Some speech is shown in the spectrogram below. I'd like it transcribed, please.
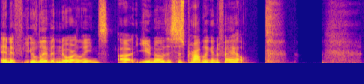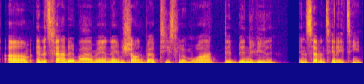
And if you live in New Orleans, uh, you know this is probably going to fail. Um, and it's founded by a man named Jean Baptiste Lemoyne de Bienville in 1718.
